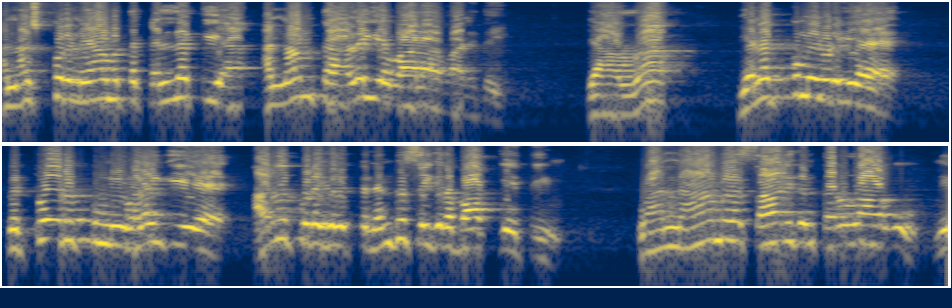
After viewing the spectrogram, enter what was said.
அன் அஷ்குர நியாமத்தை கல்லத்திய அந்நாமத்த அழகிய வாரா வாலிதை. யாவா எனக்கும் என்னுடைய பெற்றோருக்கும் நீ வழங்கிய அருள் குறைகளுக்கு நன்றி செய்கிற பாக்கியத்தையும் உன் ஆமல சாலிகன் தருவாகு நீ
